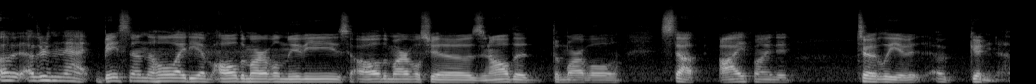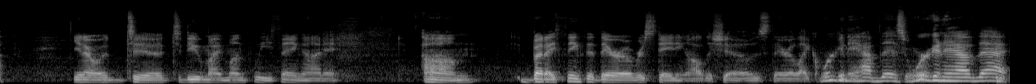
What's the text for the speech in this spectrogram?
other than that, based on the whole idea of all the Marvel movies, all the Marvel shows, and all the the Marvel stuff, I find it totally a, a good enough, you know, to to do my monthly thing on it. Um, but I think that they're overstating all the shows. They're like, we're going to have this, we're going to have that.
